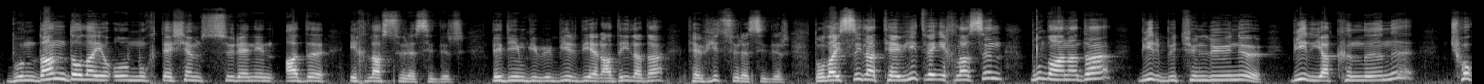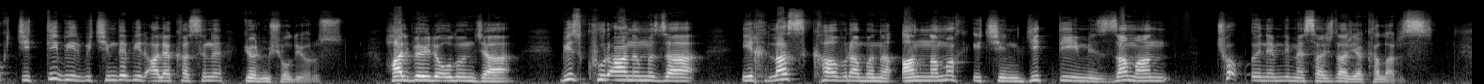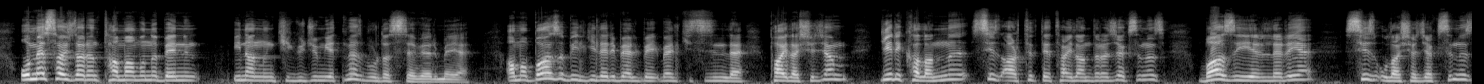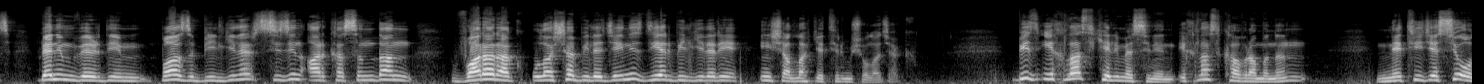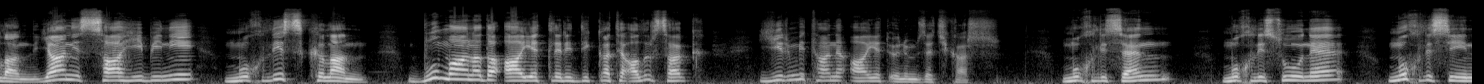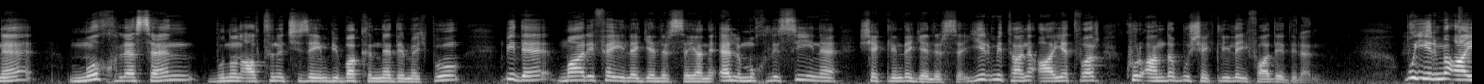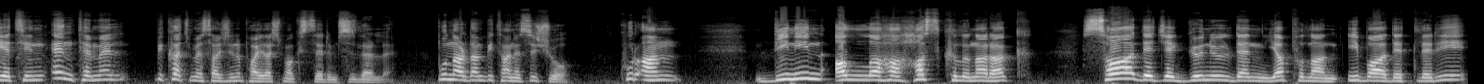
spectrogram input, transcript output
Bundan dolayı o muhteşem sürenin adı İhlas süresidir. Dediğim gibi bir diğer adıyla da Tevhid süresidir. Dolayısıyla tevhid ve ihlasın bu manada bir bütünlüğünü, bir yakınlığını çok ciddi bir biçimde bir alakasını görmüş oluyoruz. Hal böyle olunca biz Kur'an'ımıza ihlas kavramını anlamak için gittiğimiz zaman çok önemli mesajlar yakalarız. O mesajların tamamını benim inanın ki gücüm yetmez burada size vermeye. Ama bazı bilgileri belki sizinle paylaşacağım. Geri kalanını siz artık detaylandıracaksınız. Bazı yerlere siz ulaşacaksınız. Benim verdiğim bazı bilgiler sizin arkasından vararak ulaşabileceğiniz diğer bilgileri inşallah getirmiş olacak. Biz ihlas kelimesinin, ihlas kavramının neticesi olan yani sahibini muhlis kılan bu manada ayetleri dikkate alırsak 20 tane ayet önümüze çıkar. Muhlisen, muhlisune, muhlisine, muhlesen bunun altını çizeyim bir bakın ne demek bu. Bir de marife ile gelirse yani el muhlisine şeklinde gelirse 20 tane ayet var Kur'an'da bu şekliyle ifade edilen. Bu 20 ayetin en temel birkaç mesajını paylaşmak isterim sizlerle. Bunlardan bir tanesi şu. Kur'an dinin Allah'a has kılınarak sadece gönülden yapılan ibadetleri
